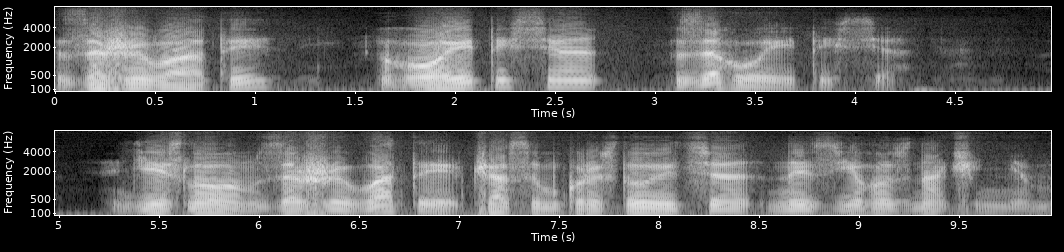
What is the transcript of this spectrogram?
Заживати, гоїтися загоїтися. Дієсловом заживати часом користуються не з його значенням.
